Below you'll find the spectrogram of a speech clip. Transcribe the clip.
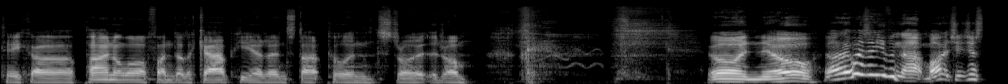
take a panel off under the cab here and start pulling straw out the drum. oh no, oh, it wasn't even that much, it just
